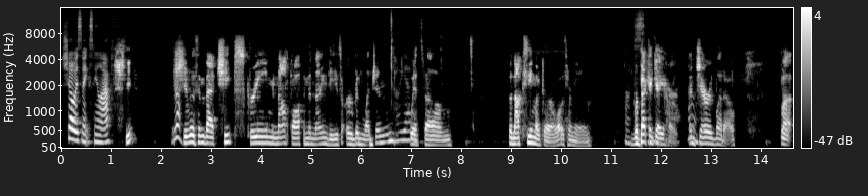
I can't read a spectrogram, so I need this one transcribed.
She always makes me laugh. She Yeah. she was in that cheap Scream knockoff in the '90s, Urban Legend, Oh yeah, with right. um the Noxzema girl. What was her name? Rebecca Skinny Gayheart and Oh. Jared Leto. But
